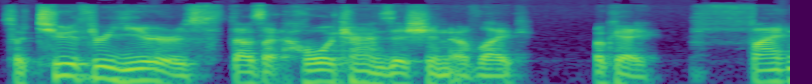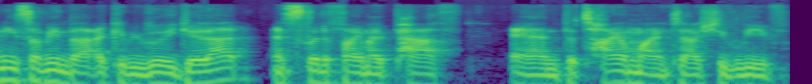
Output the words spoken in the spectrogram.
So, two to three years, that was a whole transition of like, okay, finding something that I could be really good at and solidifying my path and the timeline to actually leave.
